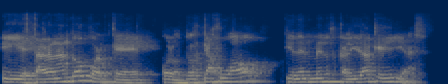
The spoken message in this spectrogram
Y está ganando porque con los dos que ha jugado tienen menos calidad que ellas.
